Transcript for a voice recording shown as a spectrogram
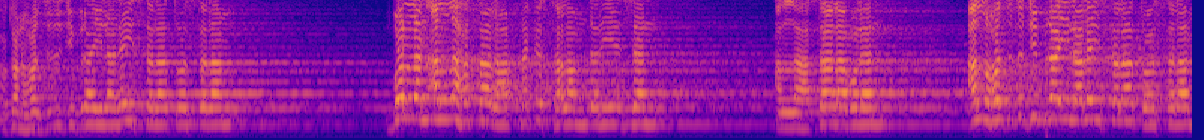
তখন হজরত জিব্রাহিল আলাই সালাতাম বললেন, আল্লাহ তালা আপনাকে সালাম জানিয়েছেন। আল্লাহ তালা বলেন আল্লাহ হজরত জিব্রাহিল আলাই সালাতাম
